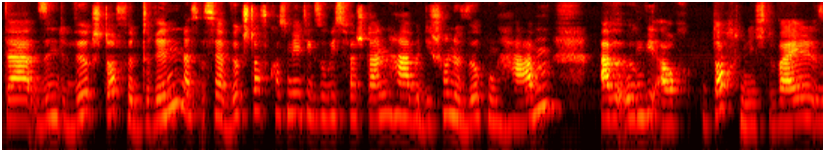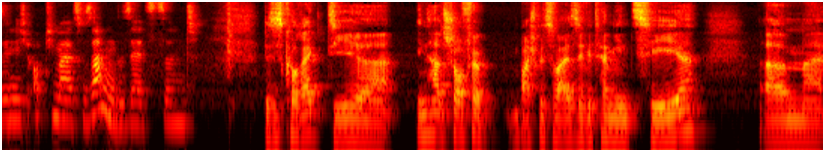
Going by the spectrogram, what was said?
da sind Wirkstoffe drin, das ist ja Wirkstoffkosmetik, so wie ich es verstanden habe, die schon eine Wirkung haben, aber irgendwie auch doch nicht, weil sie nicht optimal zusammengesetzt sind. Das ist korrekt. Die Inhaltsstoffe, beispielsweise Vitamin C, ähm,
